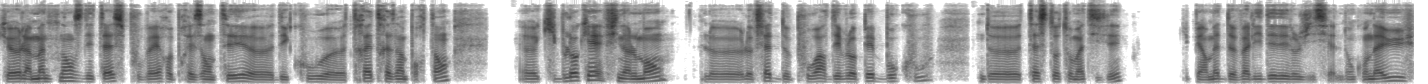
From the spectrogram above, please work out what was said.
que la maintenance des tests pouvait représenter des coûts très très importants euh, qui bloquait finalement le, fait de pouvoir développer beaucoup de tests automatisés qui permettent de valider des logiciels. Donc on a eu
